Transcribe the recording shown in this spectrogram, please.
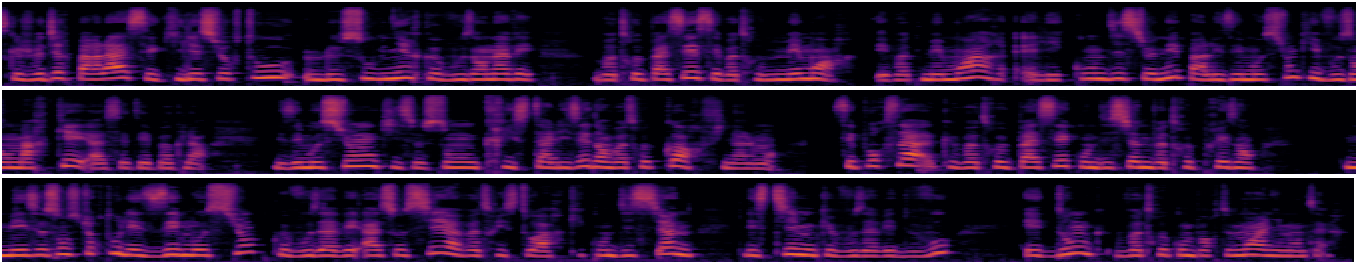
Ce que je veux dire par là, c'est qu'il est surtout le souvenir que vous en avez. Votre passé, c'est votre mémoire. Et votre mémoire, elle est conditionnée par les émotions qui vous ont marqué à cette époque-là. Les émotions qui se sont cristallisées dans votre corps, finalement. C'est pour ça que votre passé conditionne votre présent. Mais ce sont surtout les émotions que vous avez associées à votre histoire qui conditionnent l'estime que vous avez de vous et donc votre comportement alimentaire.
